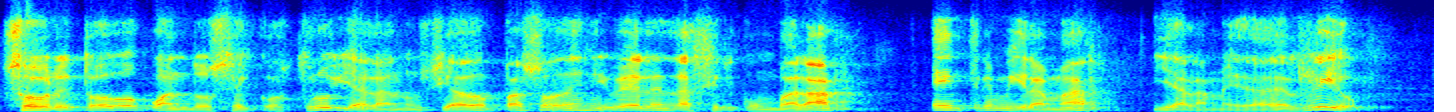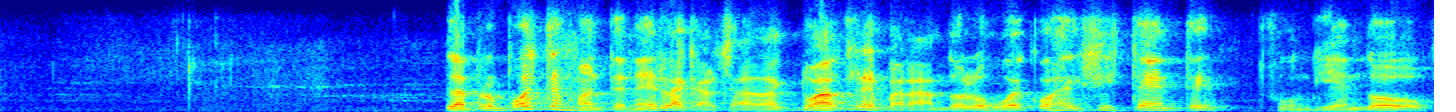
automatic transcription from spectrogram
sobre todo cuando se construya el anunciado paso a desnivel en la circunvalar entre Miramar y Alameda del Río. La propuesta es mantener la calzada actual reparando los huecos existentes, fundiendo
